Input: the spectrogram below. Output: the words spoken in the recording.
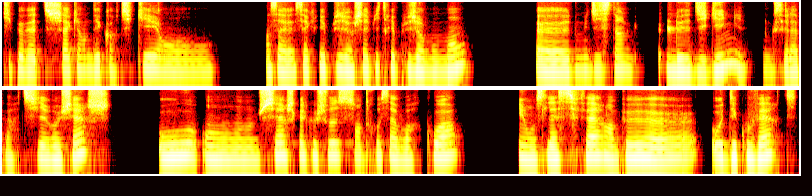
qui peuvent être chacun décortiqués en ça ça crée plusieurs chapitres et plusieurs moments. Heu, donc distingue le digging, donc c'est la partie recherche, où on cherche quelque chose sans trop savoir quoi et on se laisse faire un peu, aux découvertes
